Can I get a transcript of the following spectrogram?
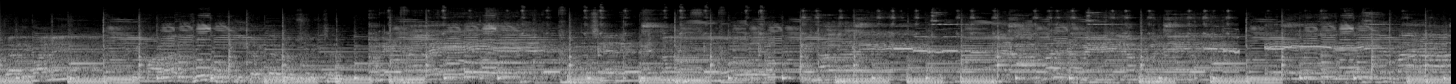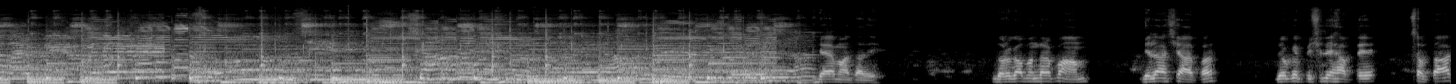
क्या दिखा रहे हैं ਮਾਤਾ ਦੀ। ਦੁਰਗਾ ਮੰਦਿਰ ਭਾਮ, ਜ਼ਿਲ੍ਹਾ ਹੁਸ਼ਿਆਰਪੁਰ, ਜੋ ਕਿ ਪਿਛਲੇ ਹਫ਼ਤੇ ਸਪਤਾਹ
